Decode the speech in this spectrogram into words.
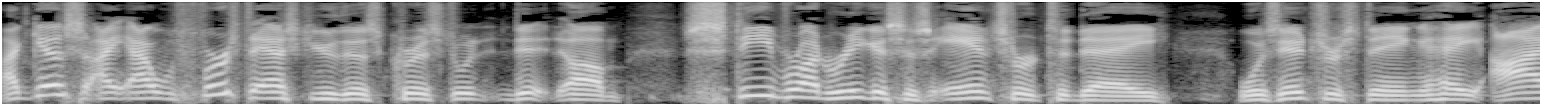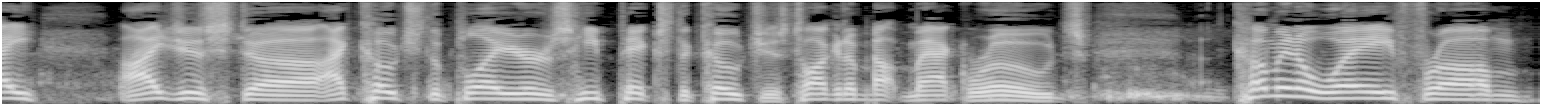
I guess I, I would first ask you this, Chris. Did, um, Steve Rodriguez's answer today was interesting. Hey, I I just uh, I coach the players. He picks the coaches. Talking about Mack Rhoades, coming away from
